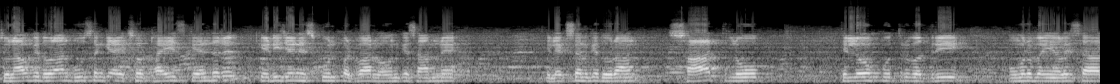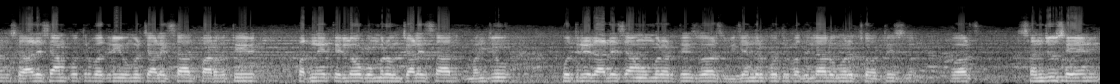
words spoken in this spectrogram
चुनाव के दौरान बूथ संख्या 128 केंद्र के डी जैन स्कूल, पटवार भवन के सामने इलेक्शन के दौरान सात लोग त्रिलोक पुत्र बद्री उम्र बयालीस साल राधेश्याम पुत्र बद्री, उम्र 40 साल, पार्वती पत्नी त्रिलोक, उम्र उनचालीस साल, मंजू पुत्री राधेश्याम, उम्र अड़तीस वर्ष, विजेंद्र पुत्र बद्रीलाल उम्र चौंतीस वर्ष, संजू सेन,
